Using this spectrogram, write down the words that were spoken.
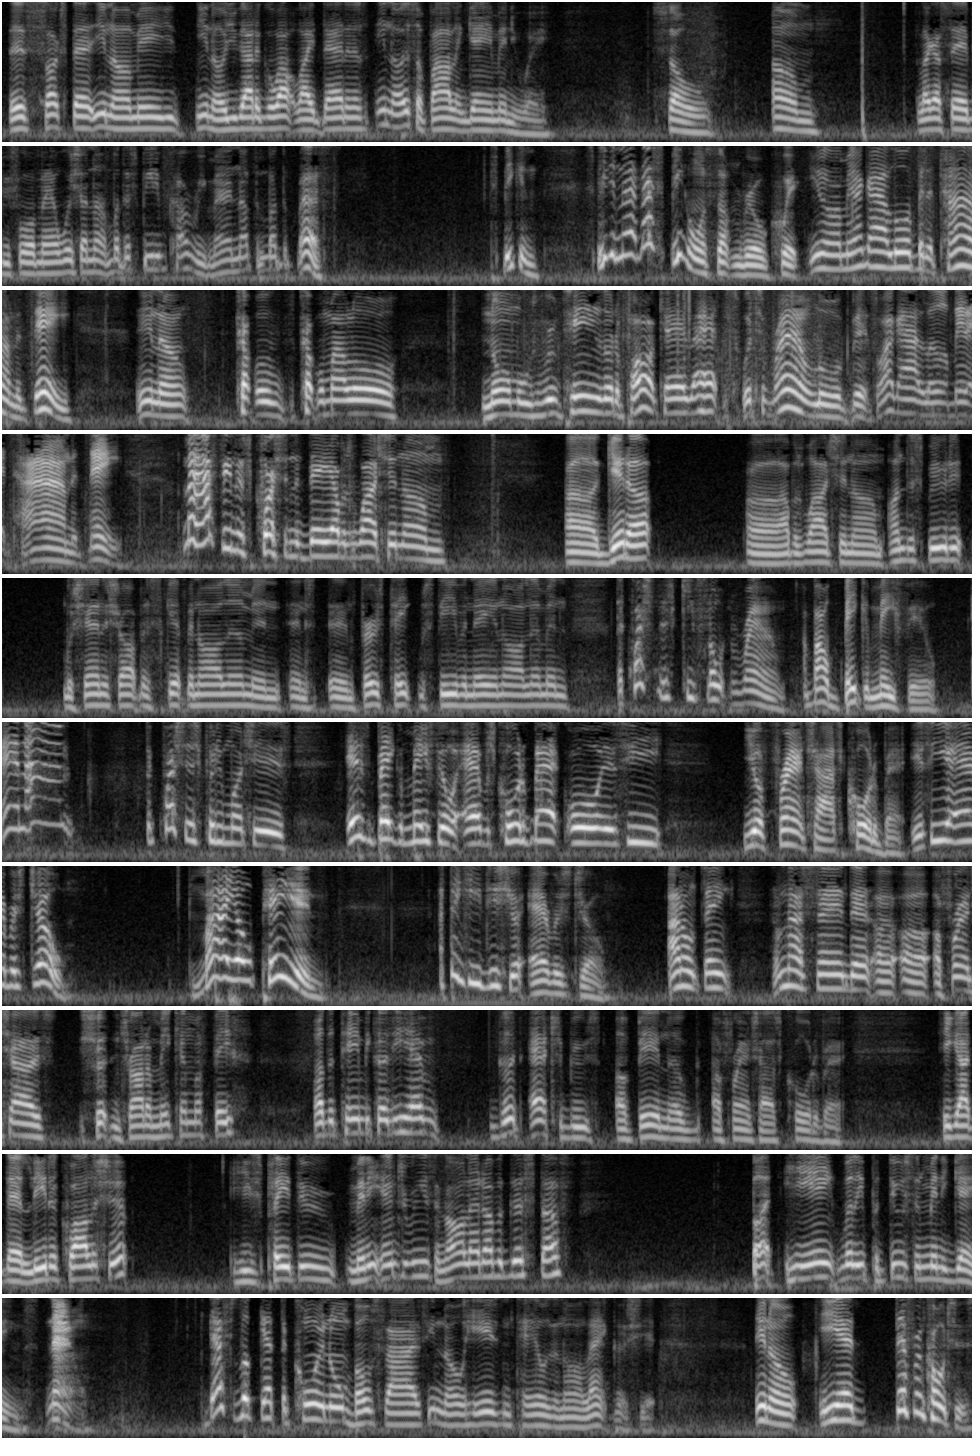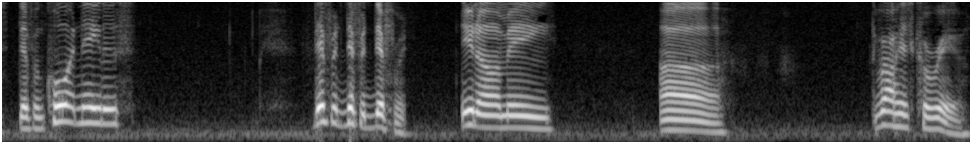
It sucks that you know, I mean, you, you know, you got to go out like that, and it's you know, it's a violent game anyway. So, um, like I said before, man, wish I nothing but the speedy recovery, man. Nothing but the best. Speaking, speaking that, let's speak on something real quick. You know, I mean, I got a little bit of time today. You know, couple, couple of my little normal routines of the podcast. I had to switch around a little bit, so I got a little bit of time today. Man, I seen this question today. I was watching um, uh, Get Up. Uh, I was watching um, Undisputed with Shannon Sharpe and Skip and all them, and and and First Take with Stephen A. and all them, and the question keep floating around about Baker Mayfield, and I, the question is pretty much is, is Baker Mayfield an average quarterback or is he your franchise quarterback? Is he your average Joe? My opinion, I think he's just your average Joe. I don't think. I'm not saying that a, a, a franchise shouldn't try to make him a face of the team because he have good attributes of being a, a franchise quarterback. He got that leader quality. He's played through many injuries and all that other good stuff. But he ain't really producing many games. Now, let's look at the coin on both sides, you know, heads and tails and all that good shit. You know, he had different coaches, different coordinators, different, different, different. You know what I mean? Uh throughout his career.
